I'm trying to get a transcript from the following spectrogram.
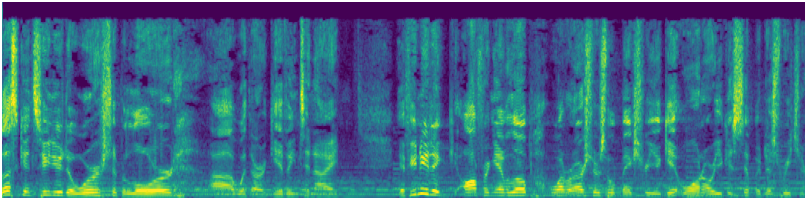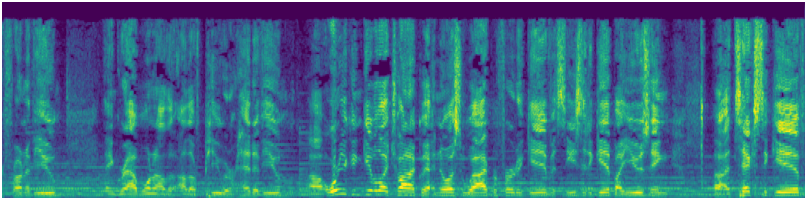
Well, let's continue to worship the Lord uh, with our giving tonight. If you need an offering envelope, one of our ushers will make sure you get one, or you can simply just reach in front of you and grab one out of the, out of the pew ahead of you. Uh, or you can give electronically. I know it's the way I prefer to give. It's easy to give by using uh, text to give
